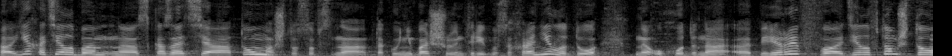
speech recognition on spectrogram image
А, я хотела бы сказать о том, что, собственно, такую небольшую интригу сохранила до ухода на перерыв. Дело в том, что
